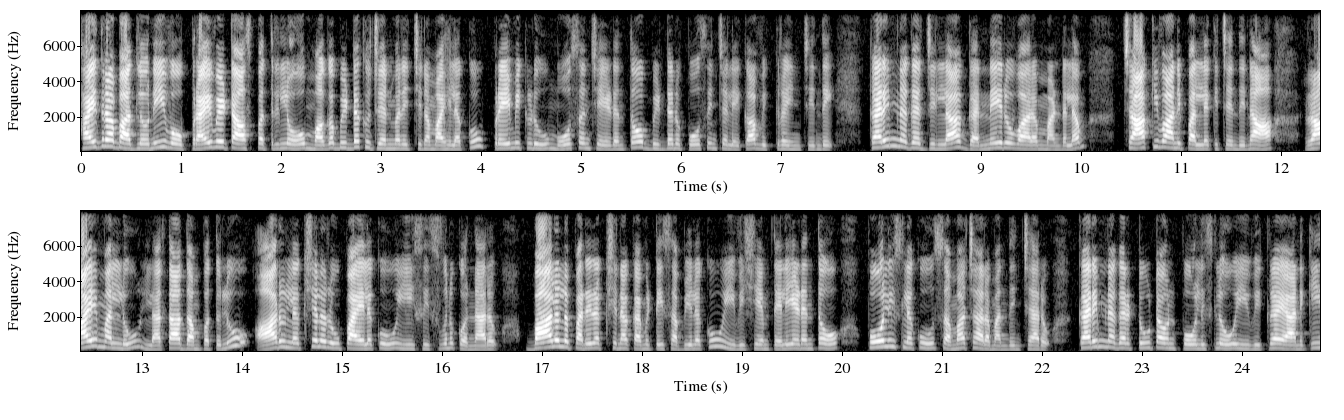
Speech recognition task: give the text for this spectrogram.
హైదరాబాద్లోని ఓ ప్రైవేట్ ఆసుపత్రిలో మగబిడ్డకు జన్మనిచ్చిన మహిళకు ప్రేమికుడు మోసం చేయడంతో బిడ్డను పోషించలేక విక్రయించింది. కరీంనగర్ జిల్లా గన్నేరువారం మండలం చాకివానిపల్లెకి చెందిన రాయమల్లు లతా దంపతులు ఆరు లక్షల రూపాయలకు ఈ శిశువును కొన్నారు. బాలల పరిరక్షణ కమిటీ సభ్యులకు ఈ విషయం తెలియడంతో పోలీసులకు సమాచారం అందించారు. కరీంనగర్ టూ టౌన్ పోలీసులు ఈ విక్రయానికి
